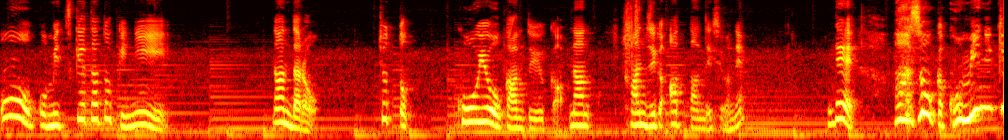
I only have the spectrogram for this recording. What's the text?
をこう見つけたときに、なんだろう、ちょっと高揚感というか、な感じがあったんですよね。で、あ、そうか、コミュニケ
